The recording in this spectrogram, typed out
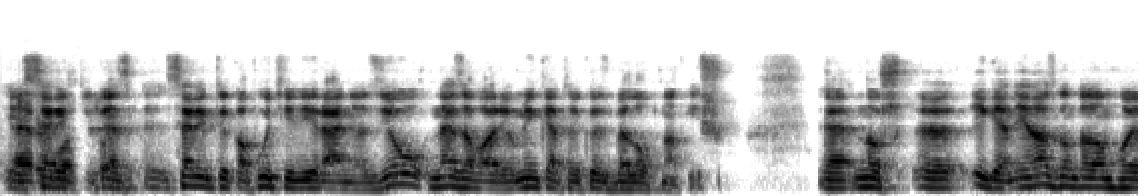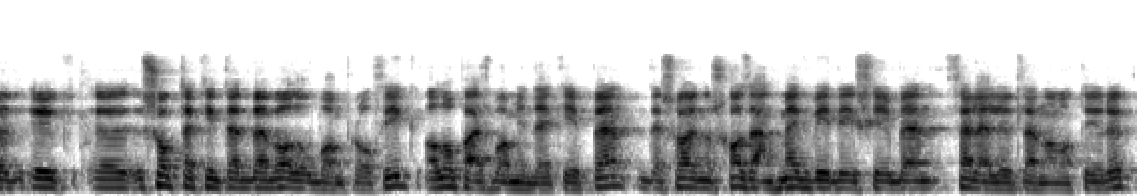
És szerintük, ez, szerintük a Putyin irány az jó, ne zavarjon minket, hogy közben lopnak is. E, nos, e, igen, én azt gondolom, hogy ők e, sok tekintetben valóban profik, a lopásban mindenképpen, de sajnos hazánk megvédésében felelőtlen amatőrök.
